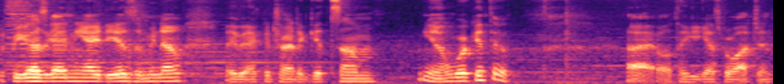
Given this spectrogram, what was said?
if you guys got any ideas, let me know. Maybe I could try to get some, you know, working through. Alright, well, thank you guys for watching.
